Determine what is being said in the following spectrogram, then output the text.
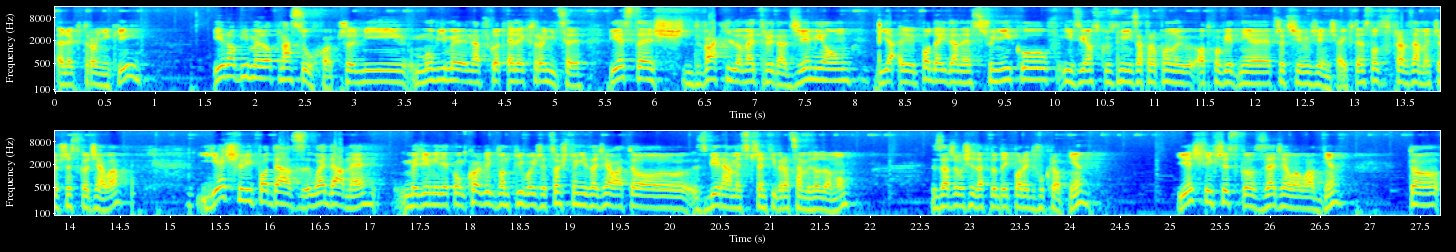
elektroniki i robimy lot na sucho, czyli mówimy na przykład elektronice jesteś 2 km nad ziemią, y, podaj dane z czujników i w związku z nimi zaproponuj odpowiednie przedsięwzięcia i w ten sposób sprawdzamy czy wszystko działa. Jeśli poda złe dane, będziemy mieli jakąkolwiek wątpliwość, że coś tu nie zadziała, to zbieramy sprzęt i wracamy do domu. Zdarzyło się tak do tej pory dwukrotnie. Jeśli wszystko zadziała ładnie, to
